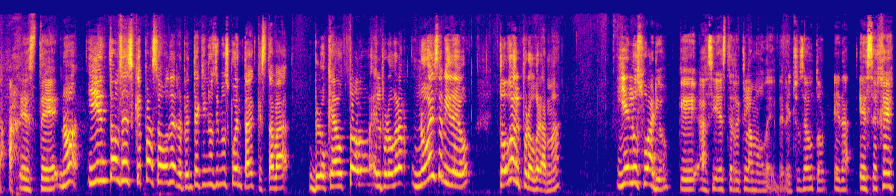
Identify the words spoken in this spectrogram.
este, ¿no? Y entonces, ¿qué pasó? De repente aquí nos dimos cuenta que estaba bloqueado todo el programa, no ese video, todo el programa. Y el usuario que hacía este reclamo de derechos de autor era SG.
